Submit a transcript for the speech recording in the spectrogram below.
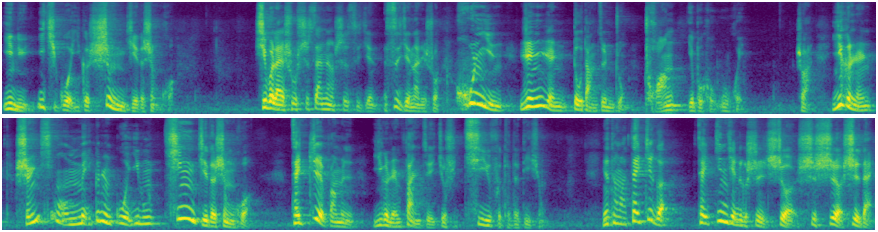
一女一起过一个圣洁的生活。希伯来书十三章十四节四节那里说：“婚姻人人都当尊重，床也不可误会，是吧？”一个人，神希望我们每个人过一种清洁的生活，在这方面。一个人犯罪就是欺负他的弟兄，你知道吗？在这个在今天这个世社世社世代，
